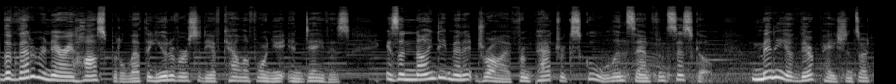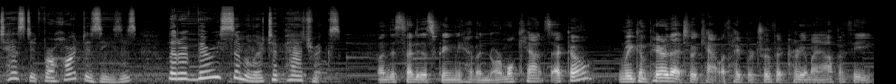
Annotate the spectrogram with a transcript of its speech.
The veterinary hospital at the University of California in Davis is a 90 minute drive from Patrick's school in San Francisco. Many of their patients are tested for heart diseases that are very similar to Patrick's. On this side of the screen, we have a normal cat's echo. When we compare that to a cat with hypertrophic cardiomyopathy,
